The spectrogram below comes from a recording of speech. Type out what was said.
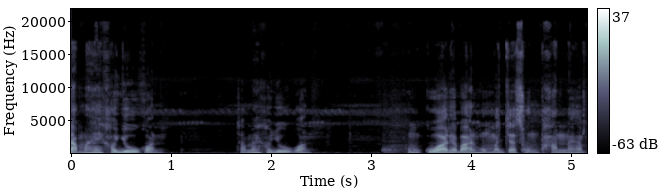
จับมาให้เขาอยู่ก่อนจับมาให้เขาอยู่ก่อน ผมกลัวแถวบ้านผมมันจะสูญพันธุ์นะครับ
